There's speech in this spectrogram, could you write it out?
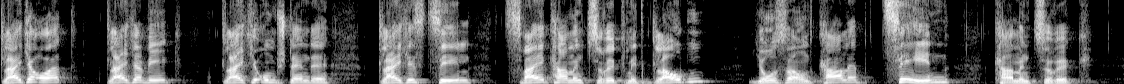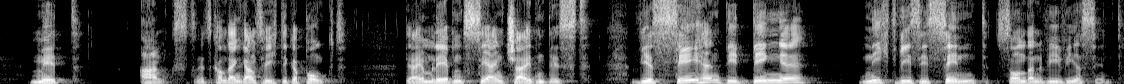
Gleicher Ort, gleicher Weg, gleiche Umstände, gleiches Ziel. Zwei kamen zurück mit Glauben, Josua und Kaleb. Zehn kamen zurück mit Angst. Und jetzt kommt ein ganz wichtiger Punkt, der im Leben sehr entscheidend ist. Wir sehen die Dinge nicht wie sie sind, sondern wie wir sind.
